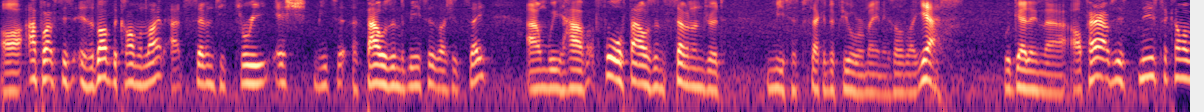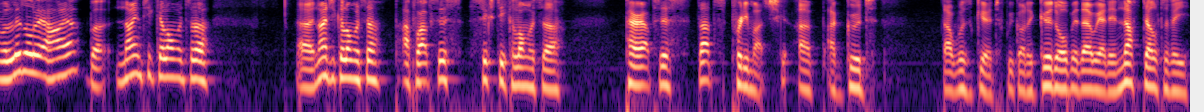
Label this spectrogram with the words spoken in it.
Our apoapsis is above the Kármán line at 73-ish meter, 1,000 meters, I should say, and we have 4,700 meters per second of fuel remaining. So I was like, yes, we're getting there. Our periapsis needs to come up a little bit higher, but 90 kilometer, uh, 90 kilometer apoapsis, 60 kilometer periapsis. That's pretty much a, a good. That was good. We got a good orbit there. We had enough delta V.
